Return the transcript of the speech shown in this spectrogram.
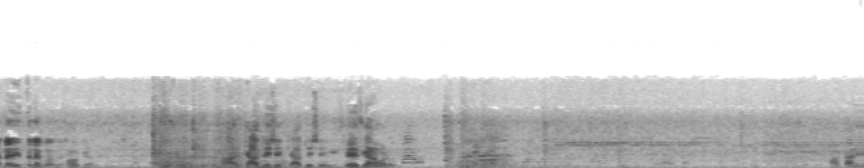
అట్లా ఇస్తలే బాబా. ఓకే క్యాబ్ తీసేయి క్యాబ్ తీసేయి. ఫేస్ కనబడదు. కానీ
